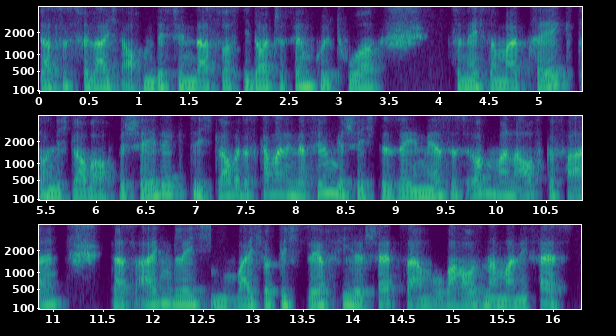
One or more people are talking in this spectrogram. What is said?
Das ist vielleicht auch ein bisschen das, was die deutsche Filmkultur zunächst einmal prägt und ich glaube auch beschädigt. Ich glaube, das kann man in der Filmgeschichte sehen. Mir ist es irgendwann aufgefallen, dass eigentlich, wobei ich wirklich sehr viel schätze am Oberhausener Manifest,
